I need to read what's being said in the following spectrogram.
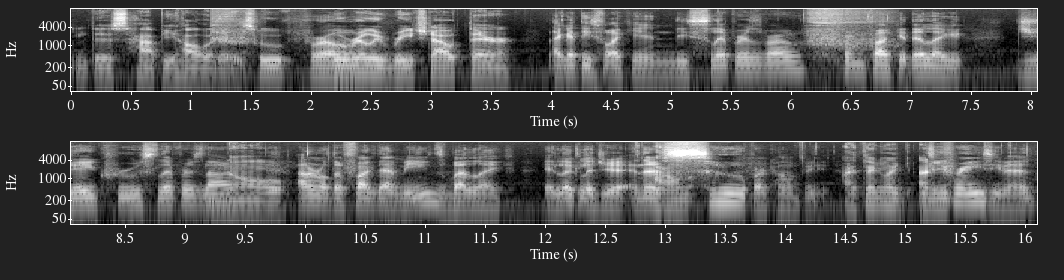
this happy holidays? Who Bro, who really reached out there? I got these fucking these slippers, bro. From fucking, they're like J Crew slippers, dog. No, I don't know what the fuck that means, but like it looked legit and they're I don't know. super comfy. I think like It's any crazy, man.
